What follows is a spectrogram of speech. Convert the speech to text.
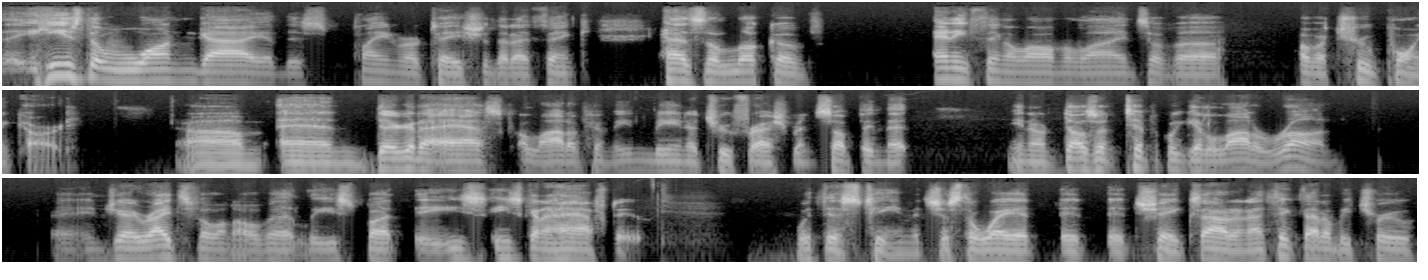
he's the one guy in this plane rotation that I think has the look of anything along the lines of a of a true point guard. Um, and they're going to ask a lot of him, even being a true freshman, something that you know doesn't typically get a lot of run in Jay Wright's Villanova, at least. But he's he's going to have to with this team. It's just the way it it it shakes out, and I think that'll be true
